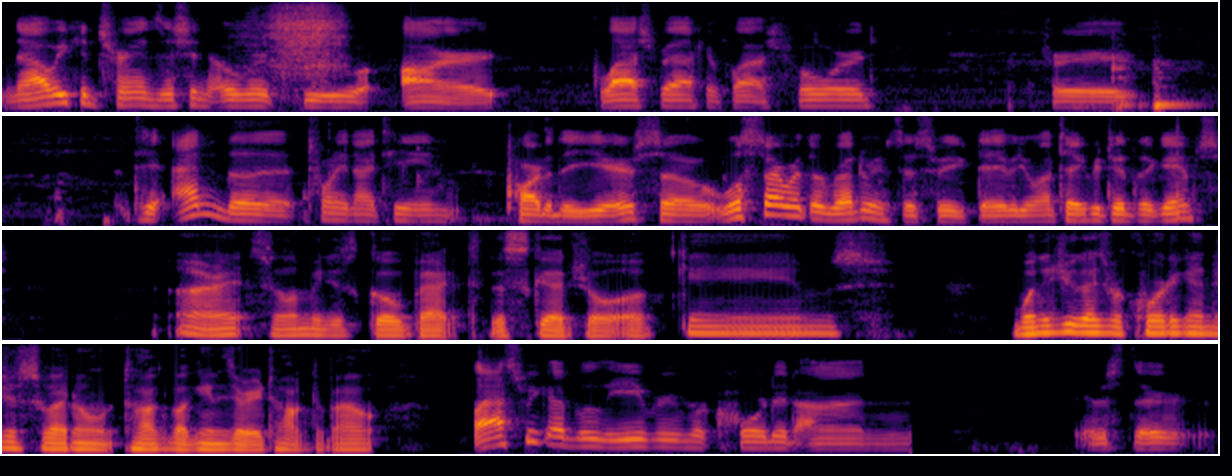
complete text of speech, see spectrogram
Now we could transition over to our flashback and flash forward for the end of 2019 part of the year. So we'll start with the Red Wings this week. David, you want to take me to the games? All right. So let me just go back to the schedule of games. When did you guys record again? Just so I don't talk about games I already talked about. Last week, I believe we recorded on. It was thir-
